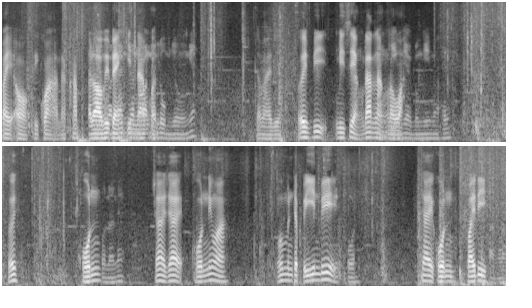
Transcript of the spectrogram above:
ไปออกดีกว่านะครับเดี๋ยวรอพี่แบงค์กินน้ำก่อนหลุมอยู่อย่างเงี้ยสบายดีเฮ้ยพี่มีเสียงด้านหลังเราวะยิงตรงยิงมาเฮ้ยคนคนแล้วเนี่ยใช่ใช่คนนี่วะ โอ้ยมันจะปีนพี่ คนใช่คนไปดิ ฝั่งเรา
